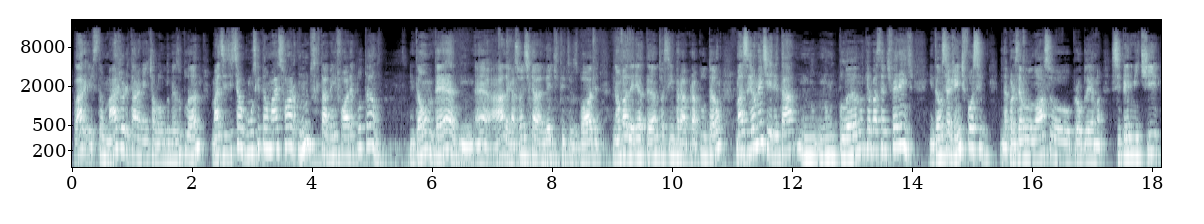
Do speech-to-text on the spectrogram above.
claro, eles estão majoritariamente ao longo do mesmo plano, mas existem alguns que estão mais fora. Um dos que está bem fora é Plutão. Então, até é, há alegações que a lei de Bode não valeria tanto assim para Plutão, mas realmente ele está num plano que é bastante diferente. Então, se a gente fosse, né, por exemplo, no nosso problema, se permitir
